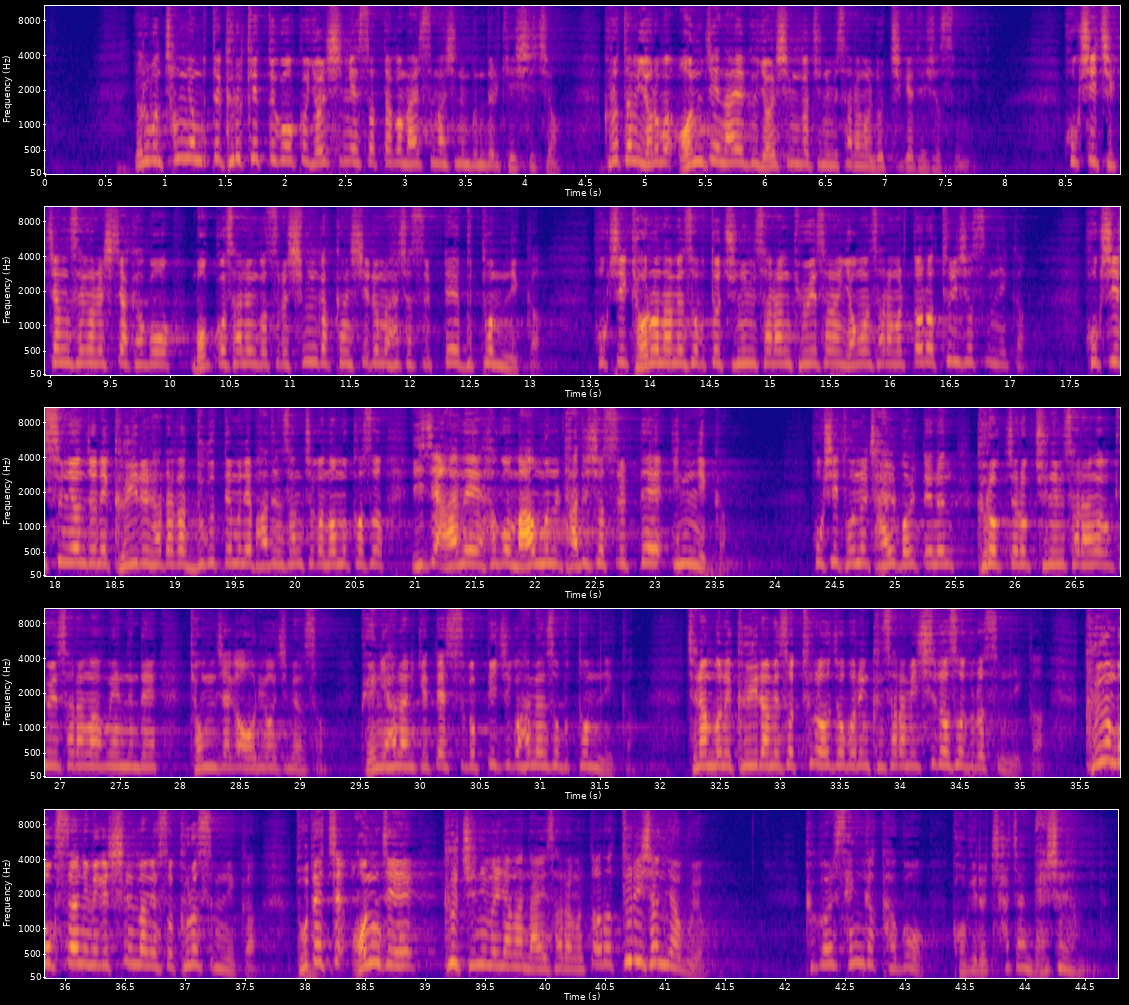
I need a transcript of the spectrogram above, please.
여러분 청년부터 그렇게 뜨겁고 열심히 했었다고 말씀하시는 분들 계시죠? 그렇다면 여러분 언제 나의 그 열심과 주님의 사랑을 놓치게 되셨습니까? 혹시 직장 생활을 시작하고 먹고 사는 것으로 심각한 씨름을 하셨을 때부터입니까? 혹시 결혼하면서부터 주님 사랑, 교회 사랑, 영혼 사랑을 떨어뜨리셨습니까? 혹시 수년 전에 그 일을 하다가 누구 때문에 받은 상처가 너무 커서 이제 안 해 하고 마음 문을 닫으셨을 때입니까? 혹시 돈을 잘 벌 때는 그럭저럭 주님 사랑하고 교회 사랑하고 했는데 경제가 어려워지면서 괜히 하나님께 떼쓰고 삐지고 하면서부터입니까? 지난번에 그 일하면서 틀어져 버린 그 사람이 싫어서 그렇습니까? 그 목사님에게 실망해서 그렇습니까? 도대체 언제 그 주님을 향한 나의 사랑을 떨어뜨리셨냐고요? 그걸 생각하고 거기를 찾아내셔야 합니다.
